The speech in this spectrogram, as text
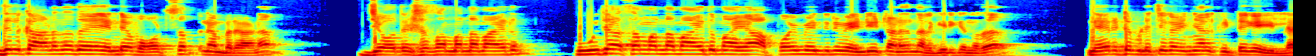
ഇതിൽ കാണുന്നത് എന്റെ വാട്സപ്പ് നമ്പറാണ്. ജ്യോതിഷ സംബന്ധമായതും പൂജാ സംബന്ധമായതുമായ അപ്പോയിൻമെന്റിന് വേണ്ടിയിട്ടാണ് നൽകിയിരിക്കുന്നത്. നേരിട്ട് വിളിച്ചു കഴിഞ്ഞാൽ കിട്ടുകയില്ല.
